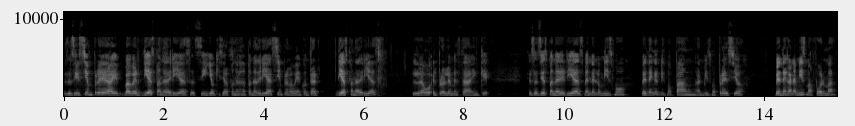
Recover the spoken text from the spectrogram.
Es decir, siempre hay, va a haber 10 panaderías. Si yo quisiera poner una panadería, siempre me voy a encontrar 10 panaderías. el problema está en que esas 10 panaderías venden lo mismo, venden el mismo pan, al mismo precio, venden a la misma forma,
